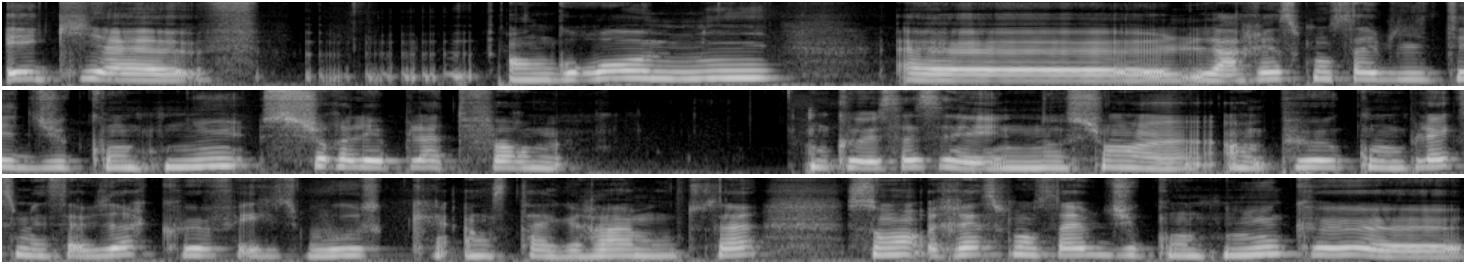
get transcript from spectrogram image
et qui a, en gros, mis euh, la responsabilité du contenu sur les plateformes. Donc euh, ça, c'est une notion euh, un peu complexe, mais ça veut dire que Facebook, Instagram ou tout ça sont responsables du contenu que, euh,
